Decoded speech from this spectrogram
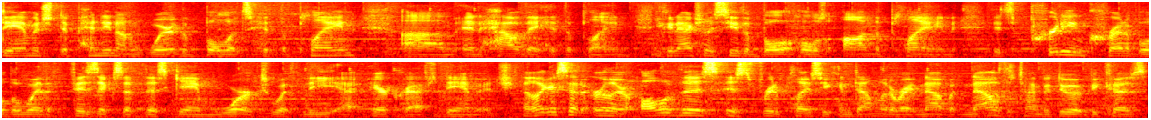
damaged depending on where the bullets hit the plane um, and how they hit the plane. You can actually see the bullet holes on the plane. It's pretty incredible the way the physics of this game works with the uh, aircraft damage. Now, like I said earlier, all of this is free to play so you can download it right now, but now is the time to do it because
